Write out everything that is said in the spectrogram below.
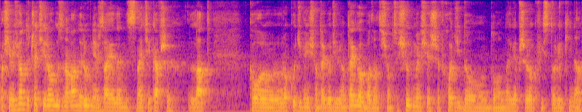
83 rok uznawany również za jeden z najciekawszych lat koło roku 99, chyba 2007 się jeszcze wchodzi do, do najlepszy rok w historii kina.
